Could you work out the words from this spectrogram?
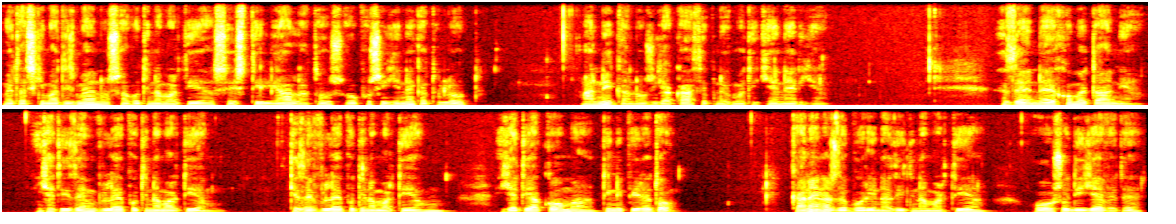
μετασχηματισμένος από την αμαρτία σε στήλη άλατος όπως η γυναίκα του Λότ, ανίκανος για κάθε πνευματική ενέργεια. Δεν έχω μετάνοια, γιατί δεν βλέπω την αμαρτία μου και δεν βλέπω την αμαρτία μου γιατί ακόμα την υπηρετώ. Κανένας δεν μπορεί να δει την αμαρτία όσο τη γεύεται,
